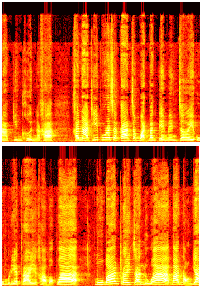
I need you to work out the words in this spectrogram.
มากยิ่งขึ้นนะคะ ขณะที่ผู้ราชการจังหวัดบันเตียนเมนเจยอุมเรียไตรค่ะบอกว่า หมู่บ้านเปรยจันหรือว่าบ้านหนองยา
